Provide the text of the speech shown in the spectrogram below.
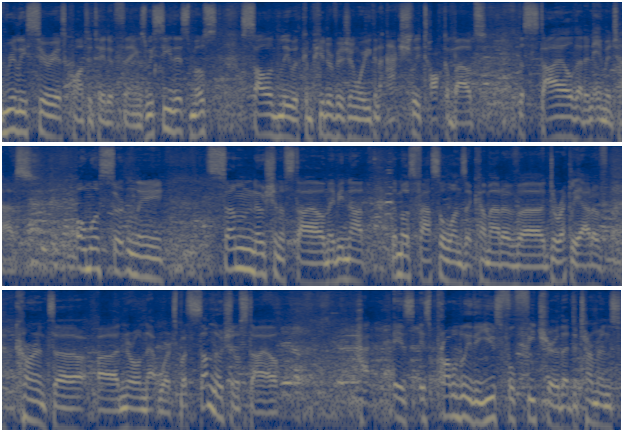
really serious quantitative things. We see this most solidly with computer vision where you can actually talk about the style that an image has. Almost certainly some notion of style, maybe not the most facile ones that come out of uh, directly out of current uh, uh, neural networks, but some notion of style is, is probably the useful feature that determines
